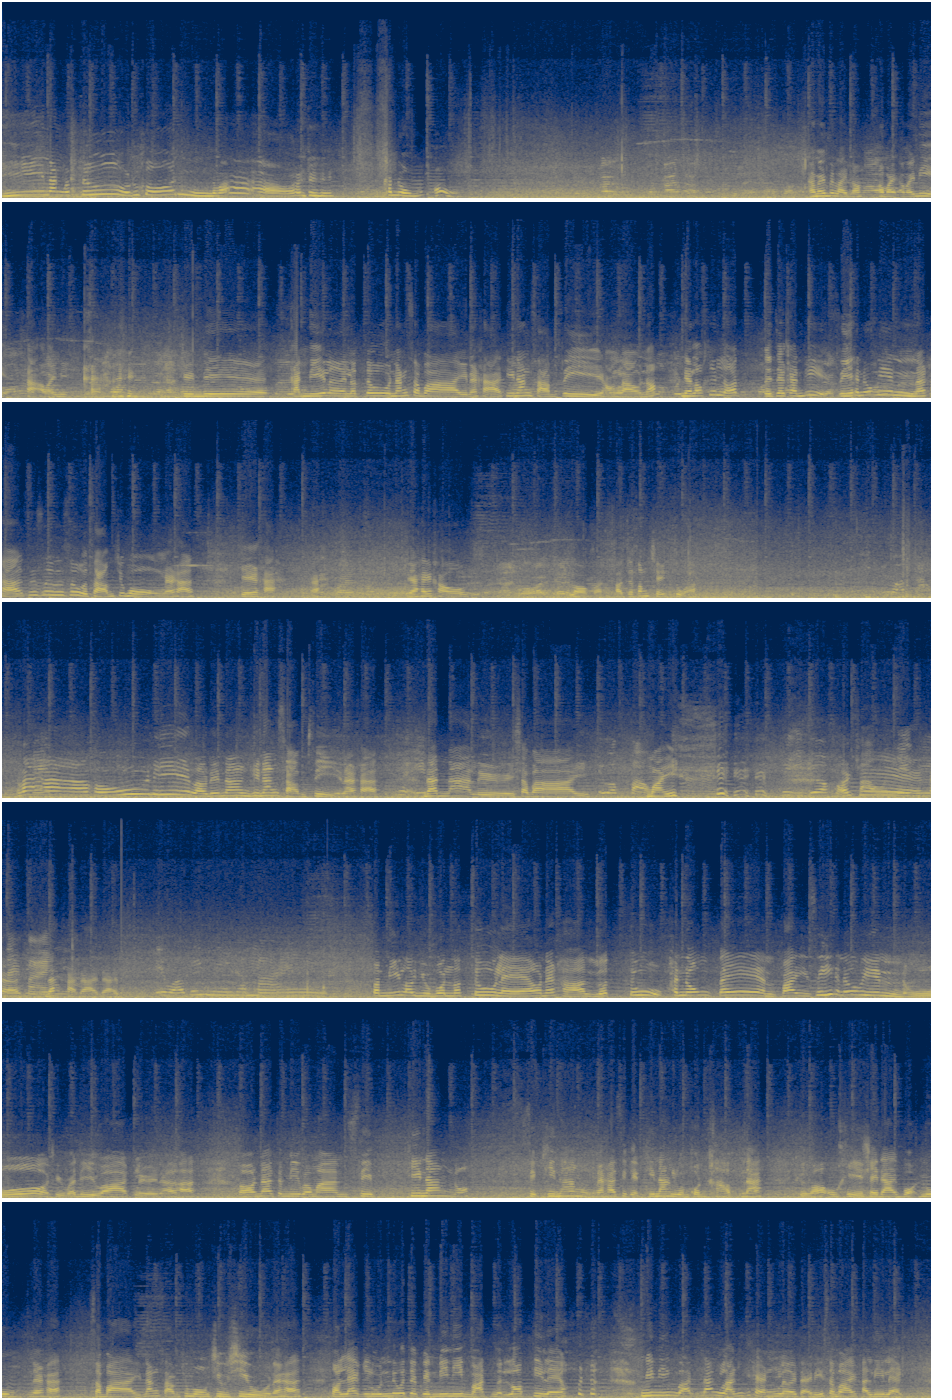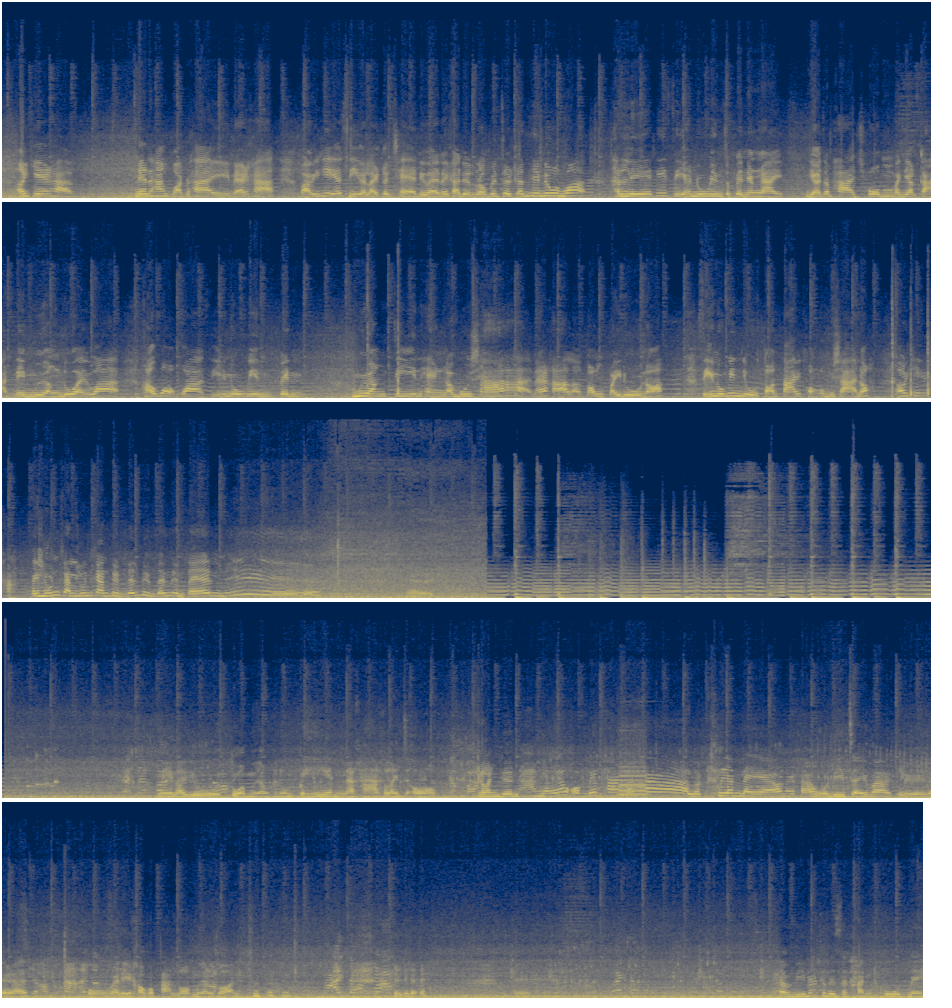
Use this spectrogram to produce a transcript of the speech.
นี่นั่งรถตู้ทุกคน ว้าว ขนมโอ้ เอาไม่เป็นไรเนาะเอาไว้เอาไว้นี่ค่ะเอาไว้นี่กินดีคันนี้เลยรถตู้นั่งสบายนะคะ ที่นั่ง 3 4 ของเราเนาะเดี๋ยวเราขึ้นรถไปเจอกันที่สีฮนุวินนะคะสู้ๆๆสามชั่วโมงนะคะโอเคค่ะเดี๋ยวให้เขารอก่อนเขาจะต้องเช็คตั๋วว้าวนี่เราได้นั่งที่นั่ง 3 4 นะคะ ด้านหน้าเลยสบายไหม เรื่องของโอเคเป่าเล่นค่ะได้ไหมได้ค่ะได้ได้ที่ว่าไม่มีทำไมตอนนี้เราอยู่บนรถตู้แล้วนะคะ รถตู้พนมเปญไปซีฮานวิน โอ้โหถือว่าดีมากเลยนะคะก็น่าจะมีประมาณ 10 ที่นั่งเนาะ10 ที่นั่งนะคะ 11 ที่นั่งรวมคนขับนะ ถือว่าโอเคใช้ได้เบาะนุ่มนะคะ สบายนั่ง 3 ชั่วโมงชิวๆนะคะ ตอนแรกลุ้นนึกว่าจะเป็นมินิบัสเหมือนรอบที่แล้ว มินิบัสนั่งหลังแข็งเลย แต่อันนี้สบายค่ะ รีแลกโอเคค่ะ เดินทางปลอดภัยนะคะฝากพี่เอฟซีกดไลค์กดแชร์ด้วยนะคะ เดี๋ยวเราไปเจอกันที่นู่นว่าทะเลที่สีหนุวินจะเป็นยังไง เดี๋ยวจะพาชมบรรยากาศในเมืองด้วยว่า เขาบอกว่าสีหนุวินเป็น เมืองจีนแห่งกัมพูชานะคะ เราต้องไปดูเนาะสีหนุวินอยู่ตอนใต้ของกัมพูชาเนาะโอเคค่ะ ไปลุ้นกันลุ้นกันตื่นเต้นตื่นเต้นตื่นเต้นนี่เออนี่เราอยู่ตัวเมืองพนมเปญนะคะกำลังจะออกกำลังเดินทางแล้วออกเดินทางแล้วค่ะรถเคลื่อนแล้วนะคะโหดีใจมากเลยนะคะโหวันนี้เขาก็พาล้อเมืองก่อน แถวนี้น่าจะเป็นสถานทูตไหม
